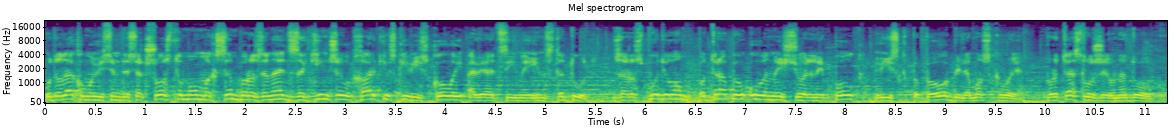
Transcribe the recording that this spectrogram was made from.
У далекому 86-му Максим Борозинець закінчив Харківський військовий авіаційний інститут. За розподілом потрапив у винищувальний полк військ ППО біля Москви. Проте служив недовго.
